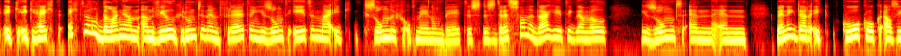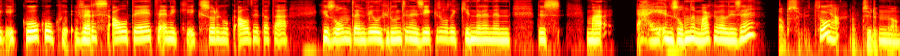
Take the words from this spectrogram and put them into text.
ik, ik hecht echt wel belang aan, aan veel groenten en fruit en gezond eten, maar ik, ik zondig op mijn ontbijt. Dus, dus de rest van de dag eet ik dan wel gezond en, en ben ik daar... Ik kook ook, als ik, ik kook ook vers altijd en ik, ik zorg ook altijd dat dat gezond en veel groenten en zeker voor de kinderen. En dus, maar ja, een zonde mag wel eens, hè? Absoluut. Toch? Ja. Natuurlijk Mm. wel.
